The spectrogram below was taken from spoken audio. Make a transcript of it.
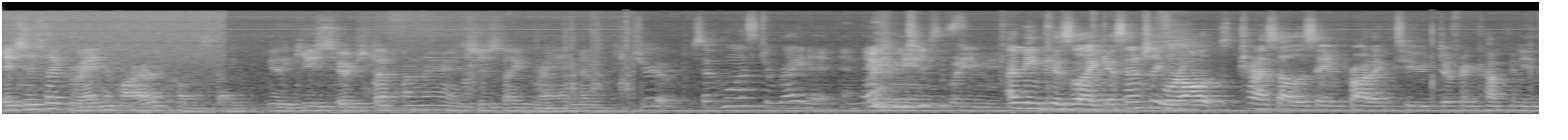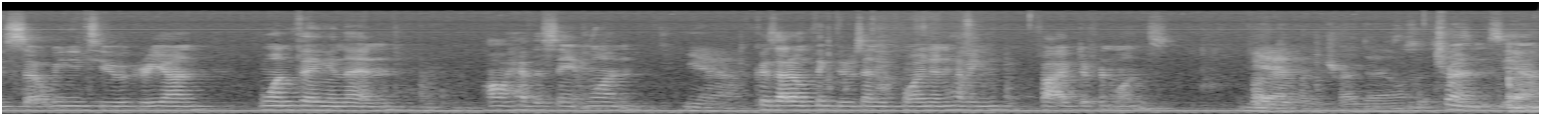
It's just like random articles. Like, like you search stuff on there, it's just like random. True. So who wants to write it? And What do then you we mean? just. What do you mean? I mean, because like essentially we're all trying to sell the same product to different companies, so we need to agree on one thing and then all have the same one. Yeah. Because I don't think there's any point in having five different ones. Five Yeah. different trend analysis. Trends, yeah.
